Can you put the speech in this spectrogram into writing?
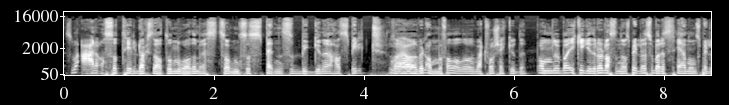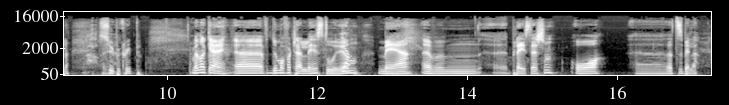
Som er altså til dags dato noe av det mest sånn suspensbyggende jeg har spilt. Så jeg vil anbefale alle å i hvert fall sjekke ut det. Om du bare ikke gidder å laste ned og spille, så bare se noen spille. Super creep. Men ok, uh, du må fortelle historien med um, eh, PlayStation og uh, dette spillet.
